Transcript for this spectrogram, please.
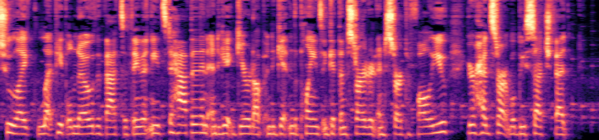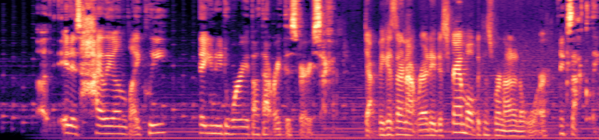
to like let people know that that's a thing that needs to happen and to get geared up and to get in the planes and get them started and start to follow you your head start will be such that uh, it is highly unlikely that you need to worry about that right this very second Yeah, because they're not ready to scramble because we're not in a war. exactly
